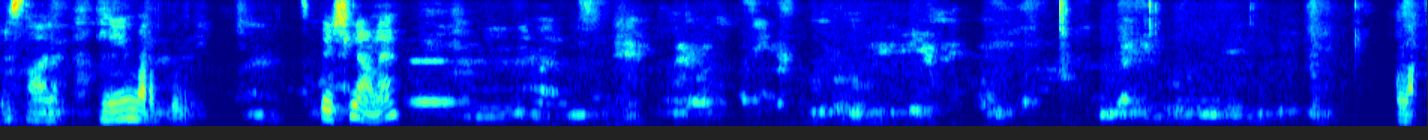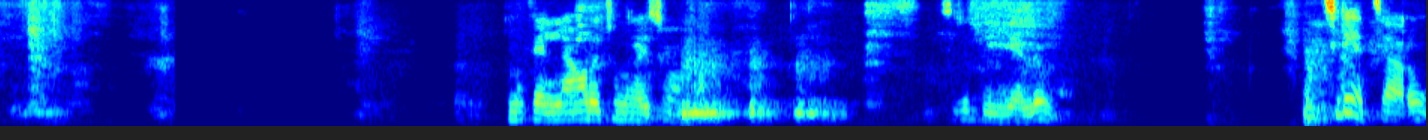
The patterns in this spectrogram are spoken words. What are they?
ഒരു സാധനം. മീൻ വറുത്തത്. സ്പെഷ്യലാണേ. നമുക്ക് എല്ലാം കൂടെ വെച്ചൊന്ന് കഴിച്ചു നോക്കാം. ഇച്ചിരി തീയലും ഇച്ചിരി അച്ചാറും.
